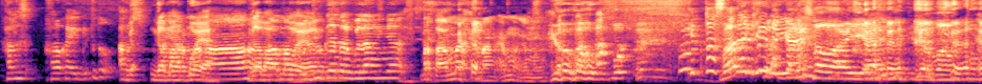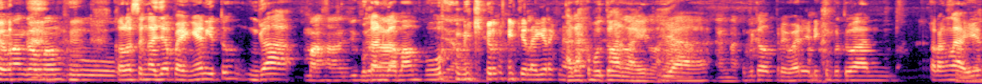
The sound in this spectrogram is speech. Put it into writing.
harus kalau kayak gitu tuh harus Nggak- nggak mampu ya? Nggak nggak mampu ya? juga terbilangnya. Pertama emang emang emang Gak mampu. Baru kita garis bawahi ya. Gak mampu. emang nggak mampu. Kalau sengaja pengen itu nggak mahal juga. bukan nggak mampu Iya. mikir mikir lagi rek nah. ada kebutuhan lain lah Iya. Enak. Tapi kalau pre-wed ini kebutuhan orang lain,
